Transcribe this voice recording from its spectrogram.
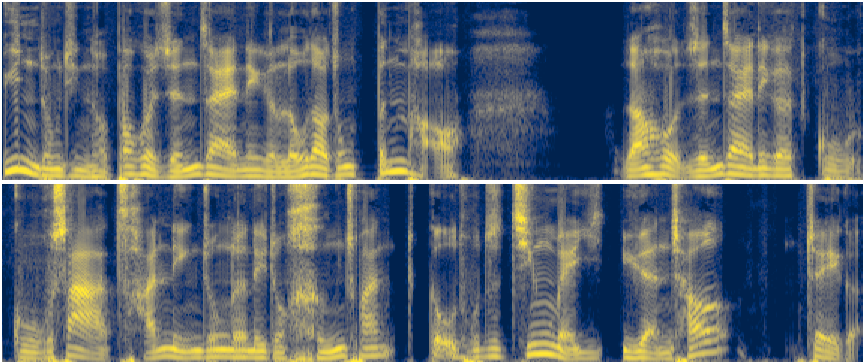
运动镜头，包括人在那个楼道中奔跑，然后人在那个古古刹残林中的那种横穿，构图之精美，远超这个。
